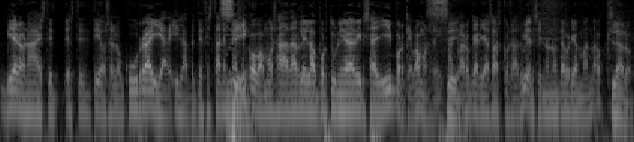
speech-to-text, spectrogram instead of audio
vieron, ah, este, este tío se le ocurra y, le apetece estar en México, vamos a darle la oportunidad de irse allí porque, vamos, está claro que harías las cosas bien, si no, no te habrían mandado. Claro.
